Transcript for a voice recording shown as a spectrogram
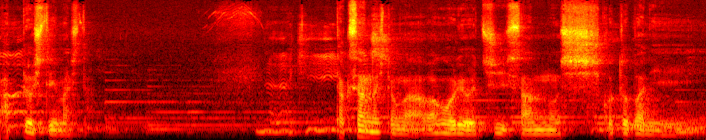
発表していました。たくさんの人が和合良一さんの言葉に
